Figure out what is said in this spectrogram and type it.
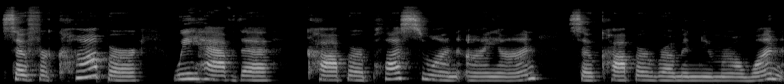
So for copper, we have the copper plus one ion, so copper Roman numeral one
